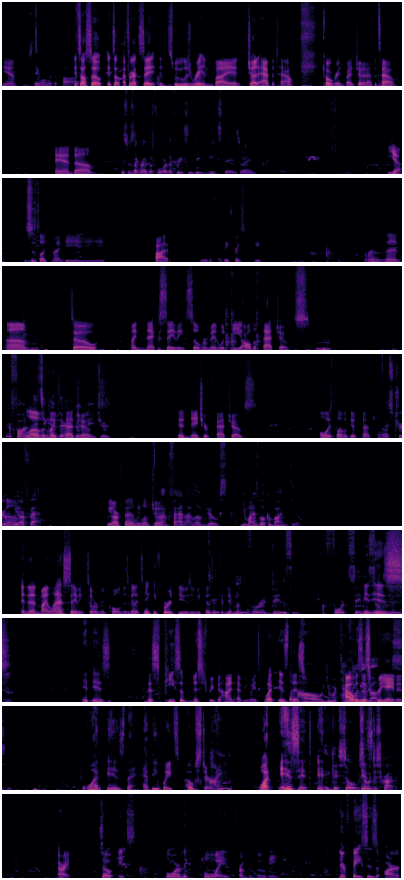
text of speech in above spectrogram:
Yeah. Stay one with the pod. It's also it's a- I forgot to say this movie was written by Judd Apatow, co-written by Judd Apatow, and um, This was like right before the Freaks and Ge- Geeks days, right? yeah, this is like ninety five. Beautiful. I think Freaks and Geeks. Rather than um, so my next saving Silverman would be all the fat jokes. Hmm. They're fun. Love a they seem like good they're in fat good joke. nature. Good natured fat jokes. Always love a good fat joke. That's true. we Um, are fat. We are fan. We love jokes. I'm fat. I love jokes. You might as well combine the two. And then my last saving Silverman Colton is going to take you for a doozy because it's a Take different. me one. for a doozy. A fourth saving. It Silverman? is. It is this piece of mystery behind heavyweights. What is this? Oh, you were telling How was this created? this. What is the heavyweights poster? I'm What is it? It okay. So, so is- describe it. all right. So it's four of the boys from the movie. Their faces are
